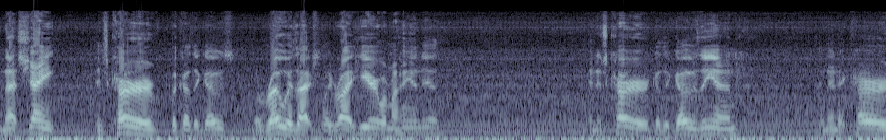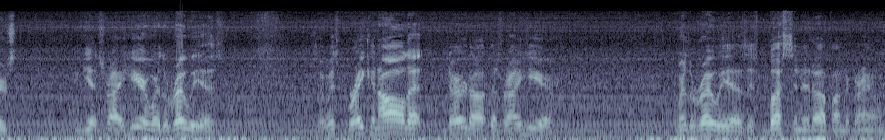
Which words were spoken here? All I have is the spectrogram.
And that shank is curved because it goes, the row is actually right here where my hand is. And it's curved because it goes in and then it curves and gets right here where the row is. So it's breaking all that dirt up that's right here where the row is. It's busting it up underground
